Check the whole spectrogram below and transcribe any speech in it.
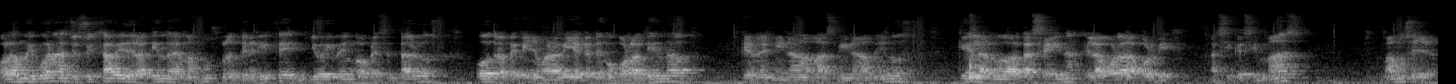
Hola, muy buenas, yo soy Javi de la tienda de Más Músculo en Tenerife y hoy vengo a presentaros otra pequeña maravilla que tengo por la tienda, que no es ni nada más ni nada menos que la nueva caseína elaborada por Big. Así que sin más, vamos allá.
